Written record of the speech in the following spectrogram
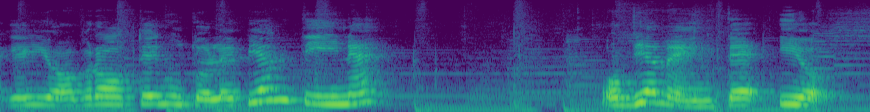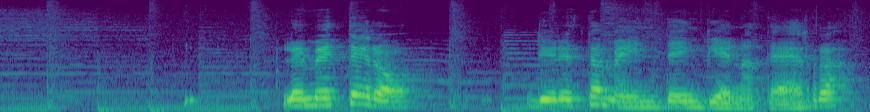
Che io avrò ottenuto le piantine ovviamente io le metterò direttamente in piena terra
